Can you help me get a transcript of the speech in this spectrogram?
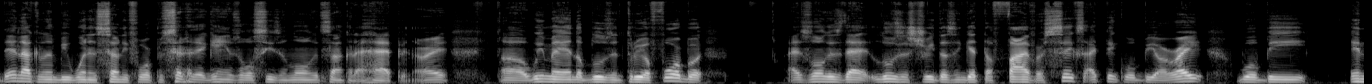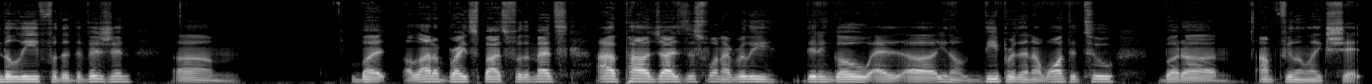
they're not going to be winning 74% of their games all season long. It's not going to happen, all right? Uh, we may end up losing three or four, but as long as that losing streak doesn't get to five or six, I think we'll be all right. We'll be in the lead for the division. Um, but a lot of bright spots for the Mets. I apologize. This one I really didn't go as uh, you know deeper than I wanted to, but um, I'm feeling like shit.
